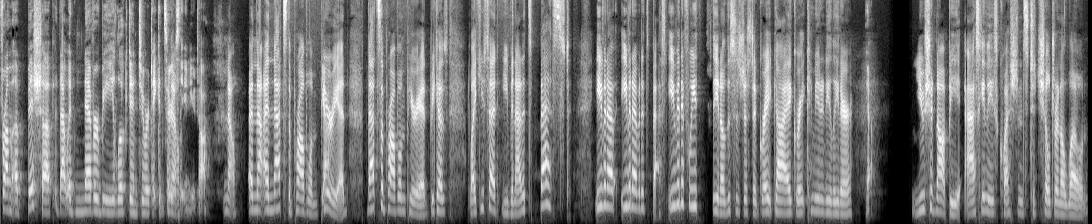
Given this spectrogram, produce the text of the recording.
from a bishop that would never be looked into or taken seriously in Utah. no and that and that's the problem Yeah. period that's the problem period because like you said even at its best even at even at its best even if we you know this is just a great guy great community leader Yeah. you should not be asking these questions to children alone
